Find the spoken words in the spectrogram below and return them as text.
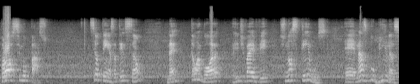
Próximo passo. Se eu tenho essa tensão, né? Então agora a gente vai ver se nós temos é, nas bobinas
